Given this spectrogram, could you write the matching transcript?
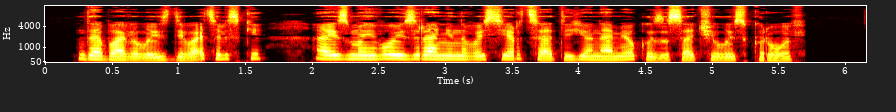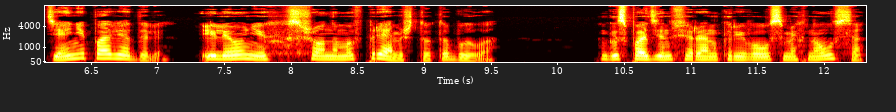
— добавила издевательски, а из моего израненного сердца от ее намека засочилась кровь. Те не поведали, или у них с Шоном и впрямь что-то было. Господин Феррен криво усмехнулся,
